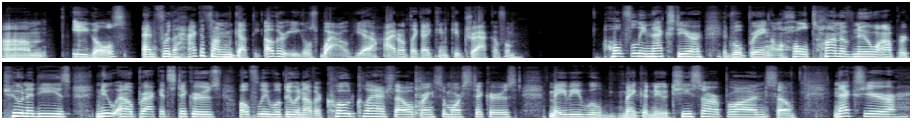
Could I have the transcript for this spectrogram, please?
um Eagles, and for the hackathon, we got the other Eagles. Wow, yeah, I don't think I can keep track of them. Hopefully, next year it will bring a whole ton of new opportunities, new out bracket stickers. Hopefully, we'll do another code clash that will bring some more stickers. Maybe we'll make a new TSARP one. So, next year,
